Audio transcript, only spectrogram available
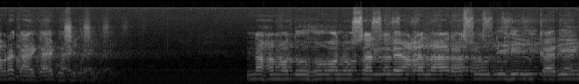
আমরা গায়ে গায়ে বসে যাই। নাহমাদুহু ওয়া আলা রাসূলিহিল কারীম।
